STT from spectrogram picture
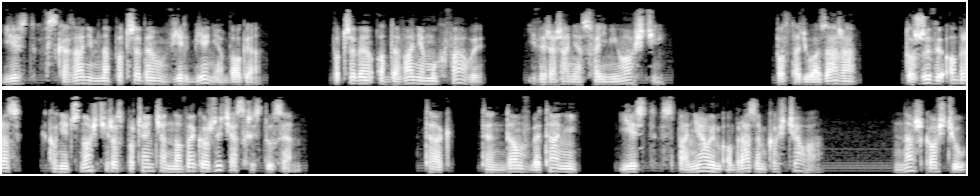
jest wskazaniem na potrzebę wielbienia Boga, potrzebę oddawania Mu chwały i wyrażania swej miłości. Postać Łazarza to żywy obraz konieczności rozpoczęcia nowego życia z Chrystusem. Tak, ten dom w Betanii jest wspaniałym obrazem Kościoła. Nasz Kościół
